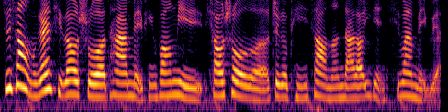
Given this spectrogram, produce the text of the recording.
就像我们刚才提到说，它每平方米销售额这个平效能达到一点七万美元，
